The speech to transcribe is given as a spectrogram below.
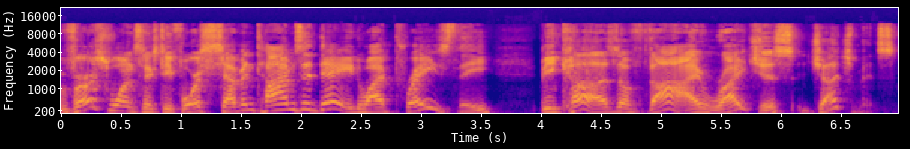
Verse 164 Seven times a day do I praise thee because of thy righteous judgments.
